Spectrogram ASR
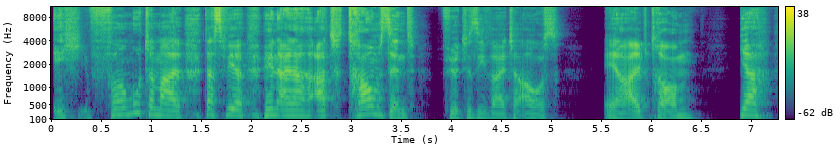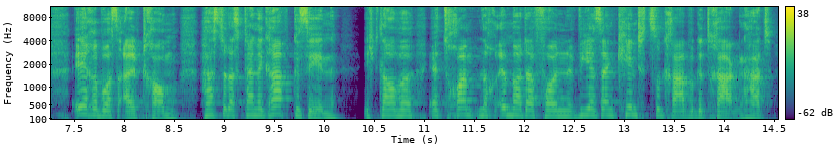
Ich vermute mal, dass wir in einer Art Traum sind, führte sie weiter aus. Eher Albtraum. Ja, Erebos Albtraum. Hast du das kleine Grab gesehen? Ich glaube, er träumt noch immer davon, wie er sein Kind zu Grabe getragen hat.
